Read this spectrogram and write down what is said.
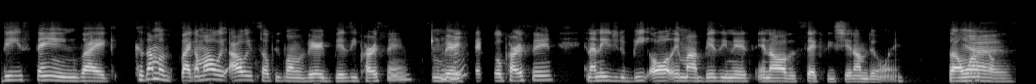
these things, like because I'm a like I'm always I always tell people I'm a very busy person, I'm a very mm-hmm. sexual person, and I need you to be all in my busyness and all the sexy shit I'm doing. So I yes. want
